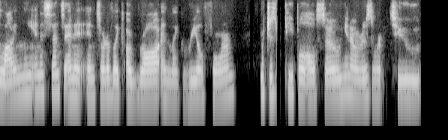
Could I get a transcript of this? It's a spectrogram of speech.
blindly in a sense and it in sort of like a raw and like real form which is people also you know resort to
